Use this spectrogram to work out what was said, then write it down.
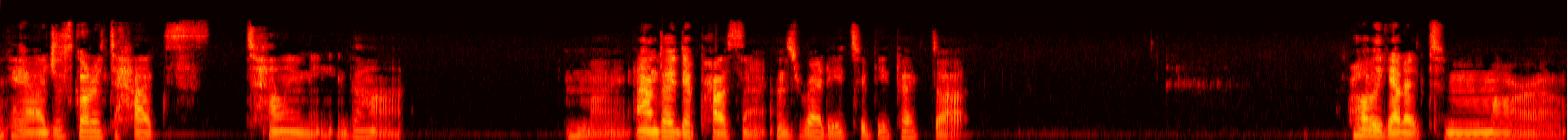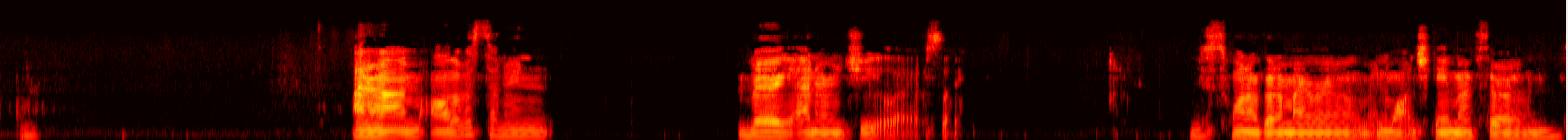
Okay, I just got a text telling me that my antidepressant is ready to be picked up. Probably get it tomorrow. I don't know, I'm all of a sudden very energyless. Like, I just want to go to my room and watch Game of Thrones.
